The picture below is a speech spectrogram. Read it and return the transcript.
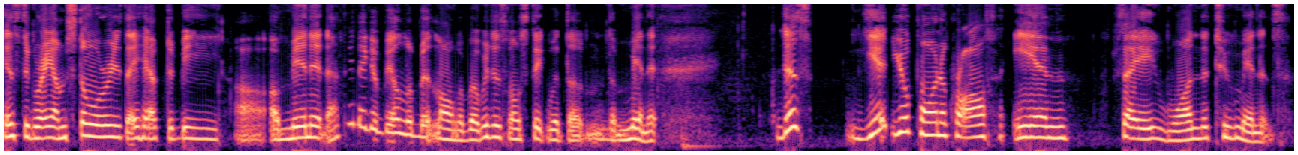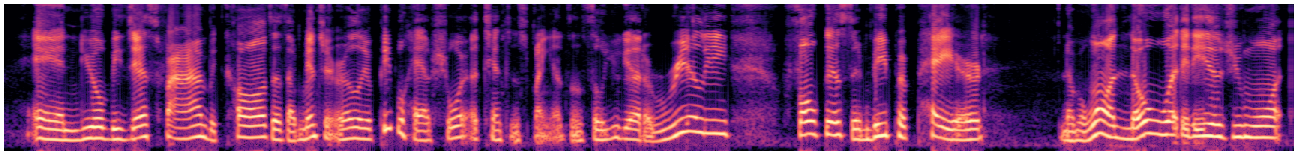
Instagram stories. They have to be uh, a minute. I think they could be a little bit longer, but we're just gonna stick with the the minute. Just get your point across in say one to two minutes and you'll be just fine because as i mentioned earlier people have short attention spans. And so you got to really focus and be prepared. Number one know what it is you want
